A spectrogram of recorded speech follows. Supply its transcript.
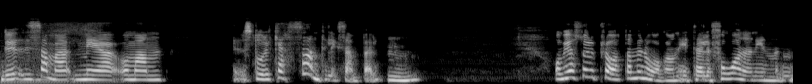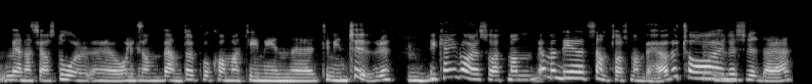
Det är samma med om man står i kassan till exempel. Mm. Om jag står och pratar med någon i telefonen medan jag står eh, och liksom väntar på att komma till min, eh, till min tur. Mm. Det kan ju vara så att man, ja, men det är ett samtal som man behöver ta Mm. eller så vidare.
